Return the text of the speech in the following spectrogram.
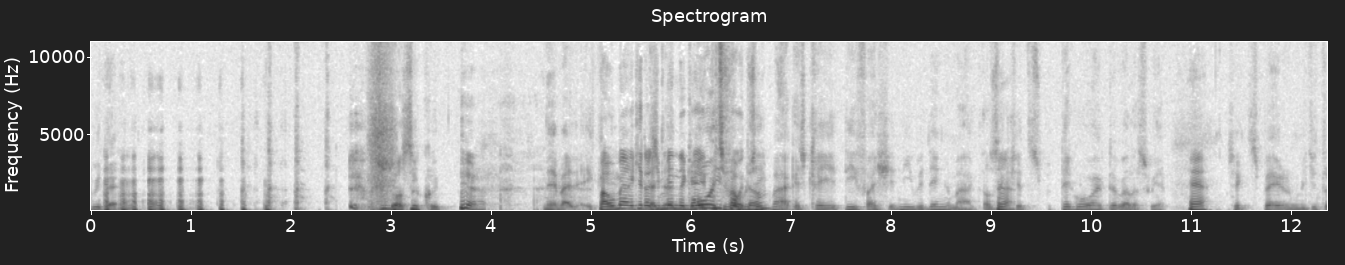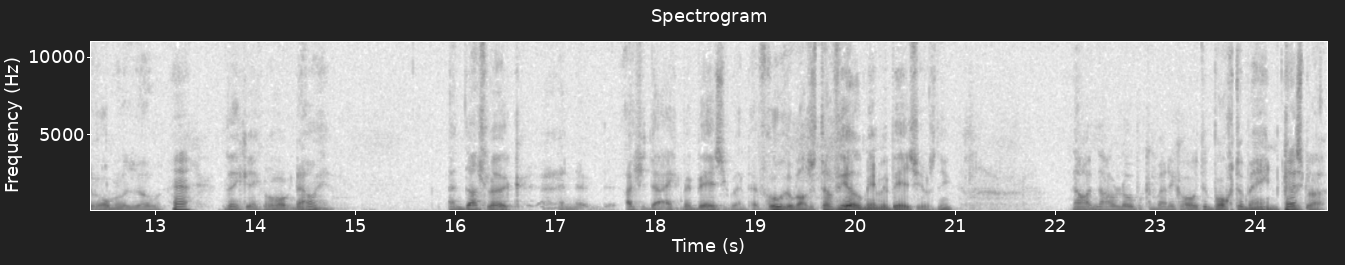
goed, hè? Dat was ook goed. Ja. Nee, maar, ik, Maar hoe merk je dat je het- minder het mooiste creatief van wordt dan? muziek maken is creatief. Als je nieuwe dingen maakt. Als Ja. ik zit te heb ik dat wel eens weer. Ja. Zit ik te spelen, een beetje te rommelen zo. Ja. Dan denk ik, hoor ik nou in? En dat is leuk. En eh, als je daar echt mee bezig bent. En vroeger was ik daar veel meer mee bezig als nu. Nou, nou loop ik er met een grote bocht omheen. Ja, sp-.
